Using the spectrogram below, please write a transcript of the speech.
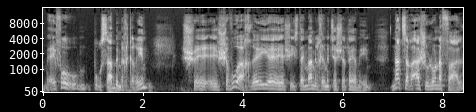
מאיפה, הוא פורסם במחקרים, ששבוע אחרי אה, שהסתיימה מלחמת ששת הימים, נאצר ראה שהוא לא נפל,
